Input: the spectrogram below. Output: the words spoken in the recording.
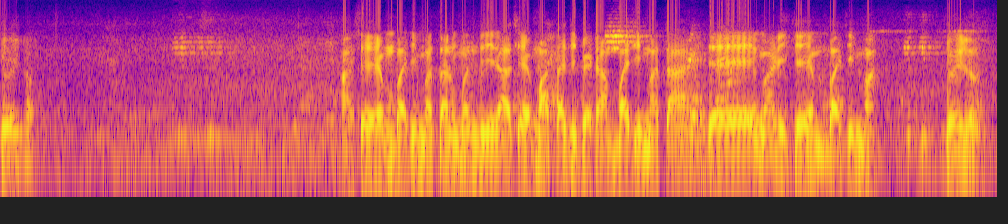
જોઈ લો. આ છે અંબાજી માતાનું મંદિર, આ છે માતાજી બેઠા અંબાજી માતા. જય માળી, જય અંબાજી માં. જોઈ લો.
